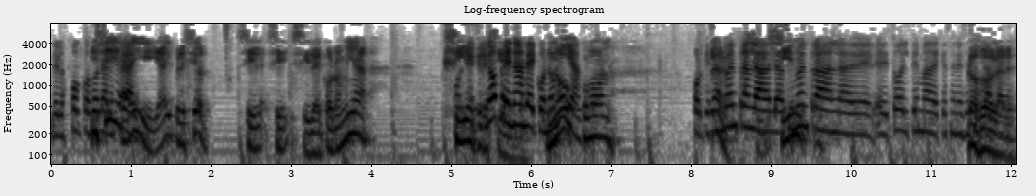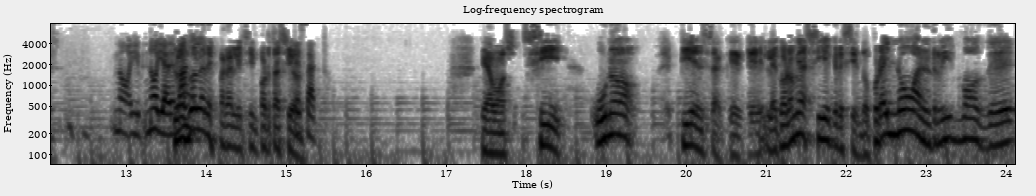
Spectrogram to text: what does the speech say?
de los pocos y dólares sí, que hay. hay presión. Si, si, si la economía sigue creciendo. no frenás la economía. No con, porque si no entran la, si no entran la, eh, todo el tema de que se necesita los dólares no y no y además los dólares para las importaciones exacto. Digamos si uno piensa que la economía sigue creciendo, por ahí no al ritmo de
